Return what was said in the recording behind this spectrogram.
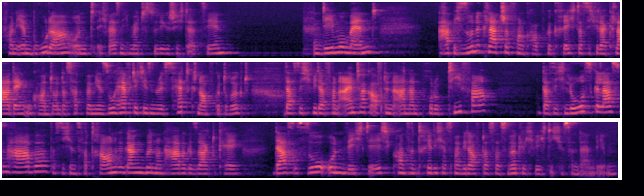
von ihrem Bruder und ich weiß nicht, möchtest du die Geschichte erzählen? In dem Moment habe ich so eine Klatsche von Kopf gekriegt, dass ich wieder klar denken konnte und das hat bei mir so heftig diesen Reset-Knopf gedrückt, dass ich wieder von einem Tag auf den anderen produktiv war, dass ich losgelassen habe, dass ich ins Vertrauen gegangen bin und habe gesagt, okay, das ist so unwichtig, konzentriere dich jetzt mal wieder auf das, was wirklich wichtig ist in deinem Leben.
